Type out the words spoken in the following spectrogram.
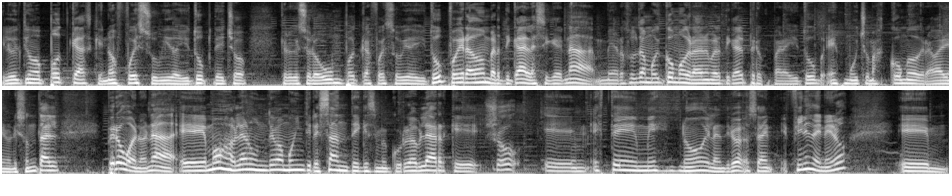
el último podcast que no fue subido a YouTube, de hecho, creo que solo un podcast fue subido a YouTube, fue grabado en vertical. Así que nada, me resulta muy cómodo grabar en vertical, pero para YouTube es mucho más cómodo grabar en horizontal. Pero bueno, nada, eh, vamos a hablar un tema muy interesante que se me ocurrió hablar. Que yo, eh, este mes, no, el anterior, o sea, fines de enero. eh,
